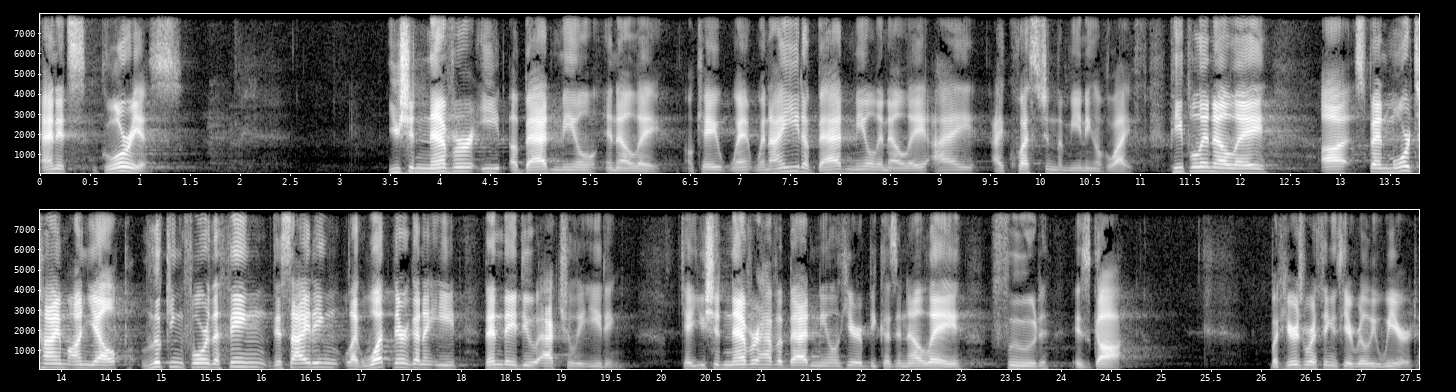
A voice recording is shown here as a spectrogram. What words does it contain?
and it's glorious. You should never eat a bad meal in LA, okay? When, when I eat a bad meal in LA, I, I question the meaning of life. People in LA uh, spend more time on Yelp looking for the thing, deciding like what they're gonna eat, than they do actually eating. Okay, you should never have a bad meal here because in LA, food is God. But here's where things get really weird.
